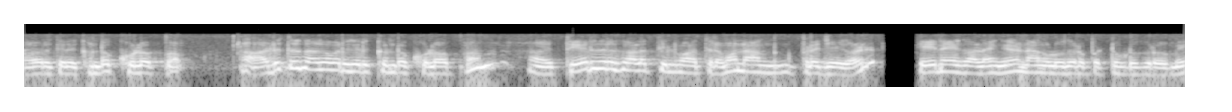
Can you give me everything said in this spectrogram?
அவருக்கு இருக்கின்ற குழப்பம். அடுத்ததாக அவருக்கு இருக்கின்ற குழப்பம் தேர்தல் காலத்தில் மாத்திரமா நாங்கள் பிரஜைகள் ஏனைய காலங்களில் நாங்கள் உதரப்பட்டு விடுகிறோமே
